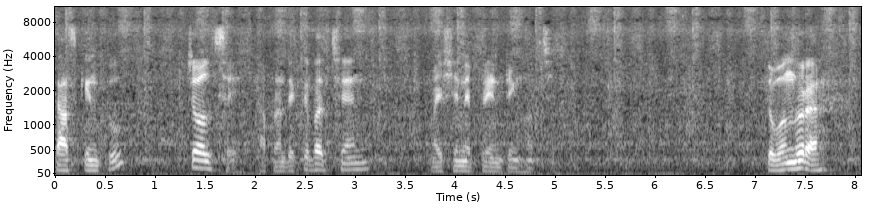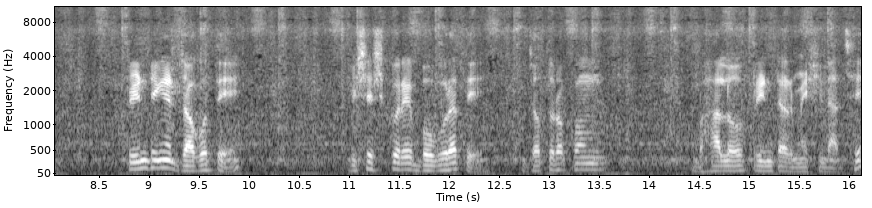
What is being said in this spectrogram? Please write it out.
কাজ কিন্তু চলছে। আপনারা দেখতে পাচ্ছেন মেশিনে প্রিন্টিং হচ্ছে। তো বন্ধুরা প্রিন্টিংয়ের জগতে, বিশেষ করে বগুড়াতে, যত রকম ভালো প্রিন্টার মেশিন আছে,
